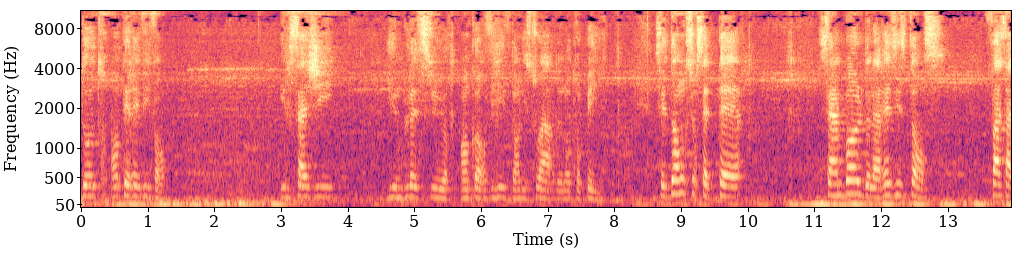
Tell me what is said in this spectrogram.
d'autres enterrés vivants. Il s'agit d'une blessure encore vive dans l'histoire de notre pays. C'est donc sur cette terre, symbole de la résistance face à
